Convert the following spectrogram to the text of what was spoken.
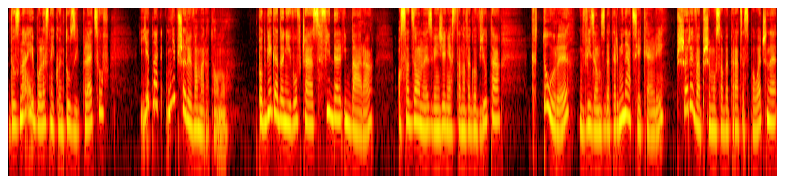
doznaje bolesnej kontuzji pleców, jednak nie przerywa maratonu. Podbiega do niej wówczas Fidel Ibarra, osadzony z więzienia stanowego w Utah, który, widząc determinację Kelly, przerywa przymusowe prace społeczne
